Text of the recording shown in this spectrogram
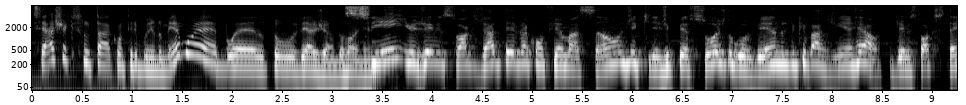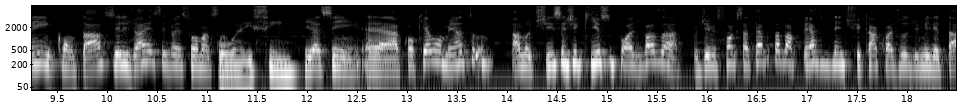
você acha que isso tá contribuindo mesmo ou é, ou é eu tô viajando, Rony? Sim, e o James Fox já teve a confirmação de que de pessoas do governo de que Varginha é real. O James Fox tem contatos e ele já recebeu a informação. Pô, aí sim. E assim, é, a qualquer momento, há notícias de que isso pode vazar. O James Fox até estava perto de identificar com a ajuda de militares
